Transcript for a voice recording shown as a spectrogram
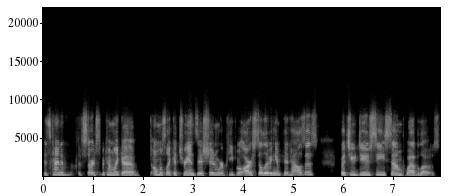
it's kind of, it starts to become like a, almost like a transition where people are still living in pit houses, but you do see some Pueblos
